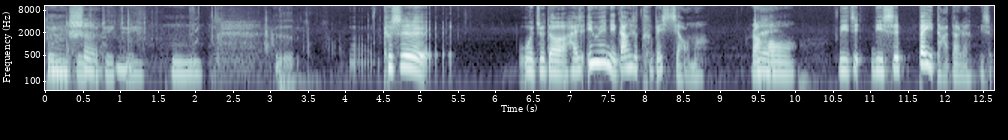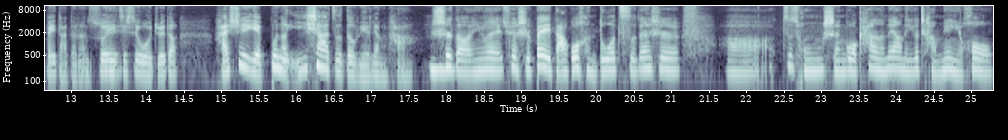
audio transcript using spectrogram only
对，是对对对，嗯，呃可是我觉得还是因为你当时特别小嘛，然后你这你是被打的人，你是被打的人，所以其实我觉得还是也不能一下子的原谅他。嗯是的，因为确实被打过很多次，但是啊、自从神给我看了那样的一个场面以后，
